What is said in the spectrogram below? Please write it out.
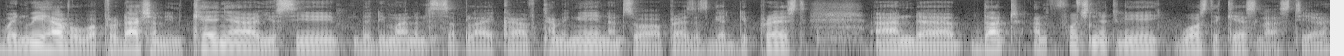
when we have overproduction in Kenya, you see the demand and supply curve coming in, and so our prices get depressed. And uh, that, unfortunately, was the case last year,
